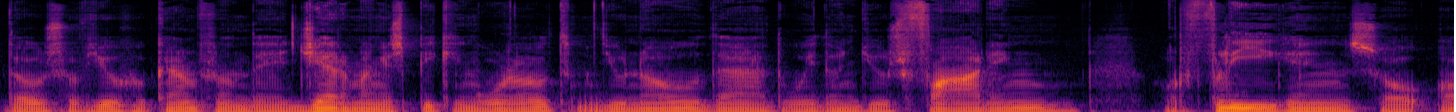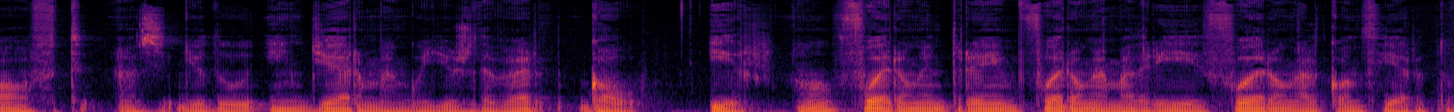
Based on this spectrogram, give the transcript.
Those of you who come from the German speaking world, you know that we don't use fahren or fliegen so oft as you do in German. We use the verb go ir, ¿no? Fueron en tren, fueron a Madrid, fueron al concierto.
